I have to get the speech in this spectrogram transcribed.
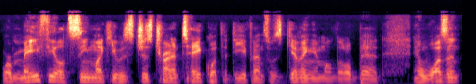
Where Mayfield seemed like he was just trying to take what the defense was giving him a little bit and wasn't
